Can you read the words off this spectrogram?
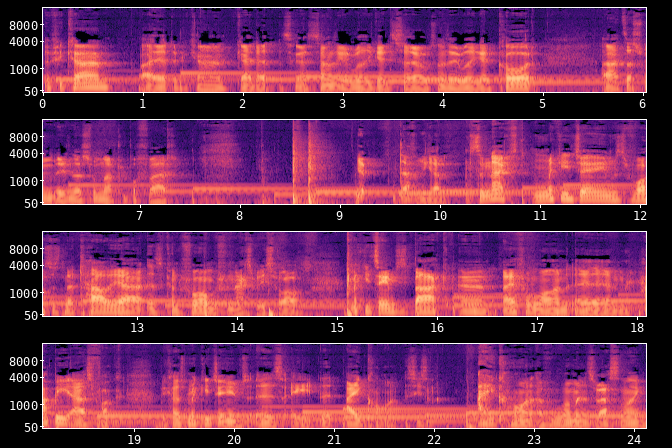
if you can buy it, if you can get it, it's gonna sounds like a really good show. Sounds like a really good code. Uh, that's from even this from that triple threat. Definitely get it. So next, Mickie James versus Natalya is confirmed for next week's Raw. Mickie James is back, and I, for one, am happy as fuck because Mickie James is a icon. She's an icon of women's wrestling.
